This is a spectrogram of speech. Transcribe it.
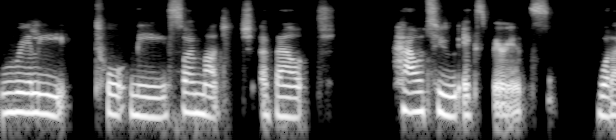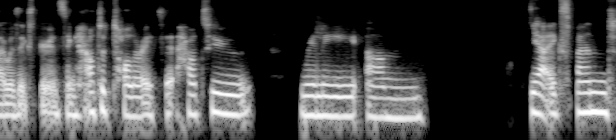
really taught me so much about how to experience what I was experiencing, how to tolerate it, how to really, um, yeah, expand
